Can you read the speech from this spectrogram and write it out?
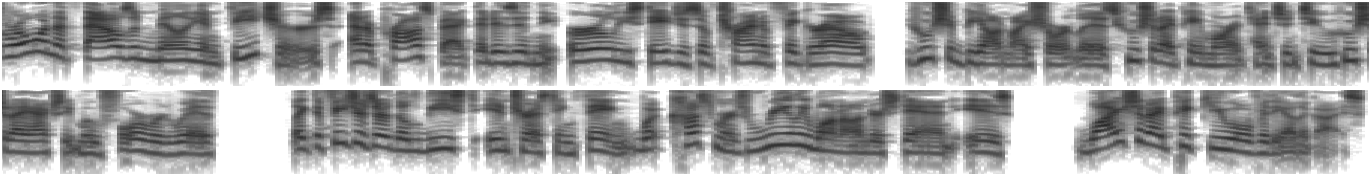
throwing a thousand million features at a prospect that is in the early stages of trying to figure out who should be on my short list, who should I pay more attention to, who should I actually move forward with. Like the features are the least interesting thing. What customers really want to understand is why should I pick you over the other guys?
